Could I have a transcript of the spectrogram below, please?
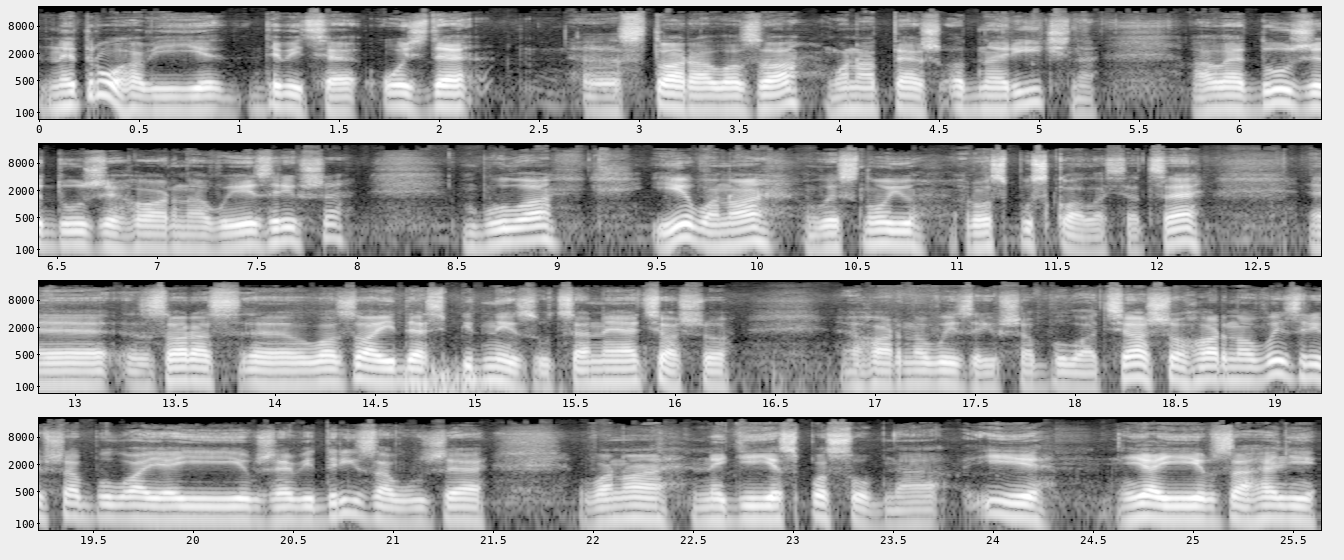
не трогав її. Дивіться, ось де стара лоза, вона теж однорічна, але дуже-дуже гарна визрівша була, і вона весною розпускалася. Це е, зараз е, лоза йде з-під низу. Це не ця, що гарно визрівша була. Ця, що гарно визрівша була, я її вже відрізав, вже вона не дієспособна. І я її взагалі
